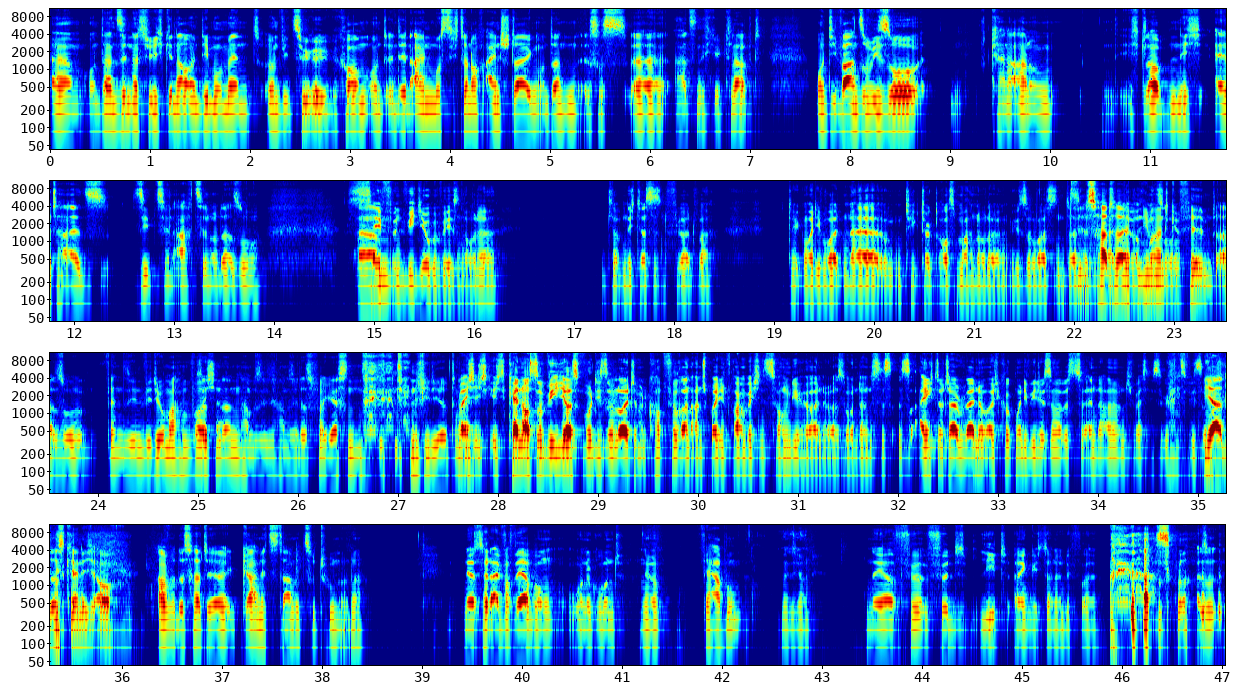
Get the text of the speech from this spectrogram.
Ähm, und dann sind natürlich genau in dem Moment irgendwie Züge gekommen und in den einen musste ich dann auch einsteigen und dann ist es, äh, hat es nicht geklappt. Und die waren sowieso keine Ahnung, ich glaube nicht älter als 17, 18 oder so. Safe Ähm, für ein Video gewesen, oder? Ich glaube nicht, dass es ein Flirt war. Denk mal, die wollten äh, irgendeinen TikTok draus machen oder irgendwie sowas. Und dann Es hat halt mal niemand so. gefilmt. Also, wenn sie ein Video machen wollten, Sicher? dann haben sie, haben sie das vergessen, den Video Weil ich, ich, ich kenne auch so Videos, wo die so Leute mit Kopfhörern ansprechen, fragen, welchen Song die hören oder so. Und dann ist es ist eigentlich total random, aber ich gucke mir die Videos immer bis zu Ende an und ich weiß nicht so ganz wieso. Ja, das kenne ich auch. Aber das hat ja gar nichts damit zu tun, oder? Ja, es ist halt einfach Werbung ohne Grund. Ja, Werbung? weiß ich auch nicht. Naja, für, für das Lied eigentlich dann in dem Fall. Also, Also,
